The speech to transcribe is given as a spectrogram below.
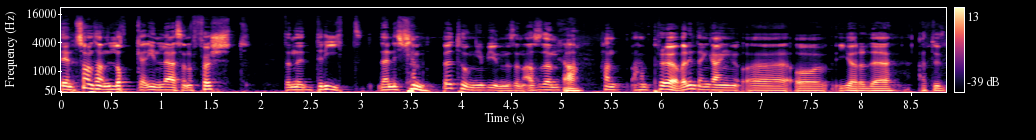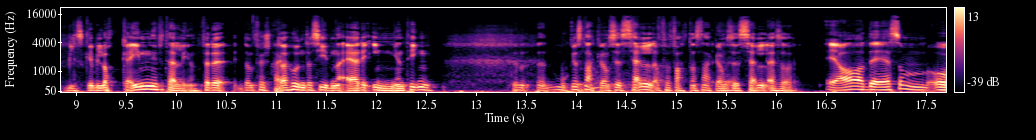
det er ikke sånn at han lokker inn leserne først. Den er drit Den er kjempetung i begynnelsen. Altså den, Ja. han, han prøver ikke engang uh, å gjøre det at du skal bli lokka inn i fortellingen. For det, de første hundre sidene er det ingenting. Boken snakker om seg selv, og forfatteren snakker om seg selv. Altså. Ja, det er som å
